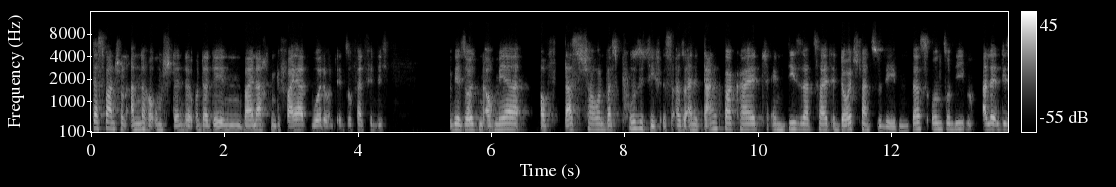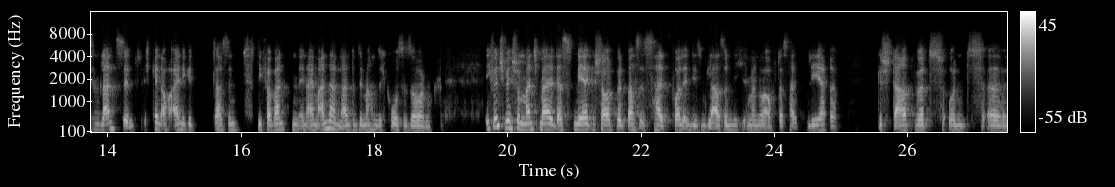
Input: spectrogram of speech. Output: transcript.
Das waren schon andere Umstände, unter denen Weihnachten gefeiert wurde. Und insofern finde ich, wir sollten auch mehr auf das schauen, was positiv ist. Also eine Dankbarkeit in dieser Zeit in Deutschland zu leben, dass unsere Lieben alle in diesem Land sind. Ich kenne auch einige, da sind die Verwandten in einem anderen Land und sie machen sich große Sorgen ich wünsche mir schon manchmal, dass mehr geschaut wird, was ist halb voll in diesem Glas und nicht immer nur auf das halb leere gestarrt wird. Und äh,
